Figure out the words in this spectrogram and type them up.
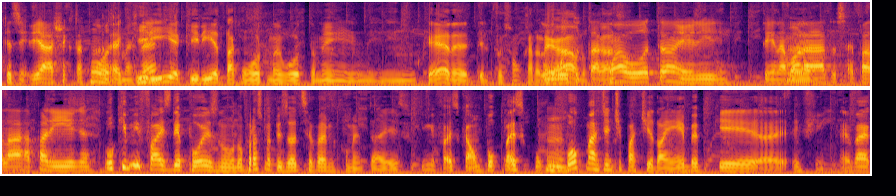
Quer dizer, ele acha que tá com outro, É, mas né? queria, queria estar com outro, mas o outro também não quer, né? Ele foi só um cara O legal, outro no tá caso. Com a outra, ele tem namorada, sai pra lá, rapariga. O que me faz depois, no, no próximo episódio, você vai me comentar isso. O que me faz ficar um pouco mais com um Hum. pouco mais de antipatia da Amber, porque, é, enfim, é, vai,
